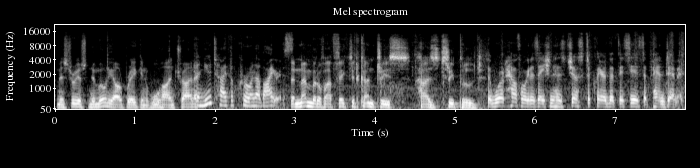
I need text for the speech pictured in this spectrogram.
Mysterious pneumonia outbreak in Wuhan, China. A new type of coronavirus. The number of affected countries has tripled. The World Health Organization has just declared that this is a pandemic.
